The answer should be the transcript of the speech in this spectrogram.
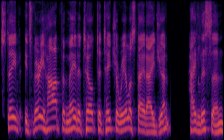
Steve, it's very hard for me to tell, to teach a real estate agent, hey, listen,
